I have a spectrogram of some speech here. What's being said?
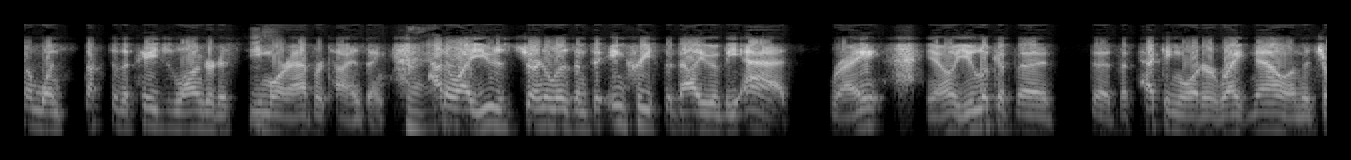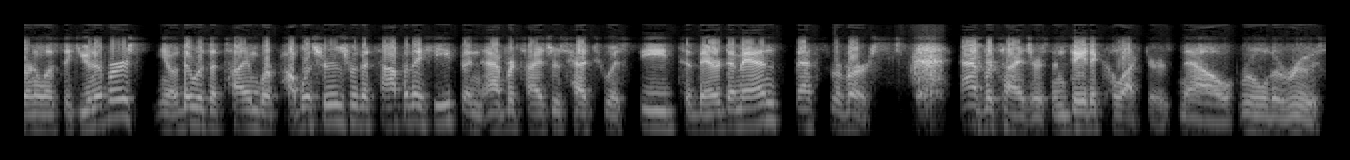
someone stuck to the page longer to see more advertising? Right. How do I use journalism to increase the value of the ads? Right? You know, you look at the the, the pecking order right now in the journalistic universe. You know, there was a time where publishers were the top of the heap and advertisers had to accede to their demands. That's reversed. Advertisers and data collectors now rule the roost,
